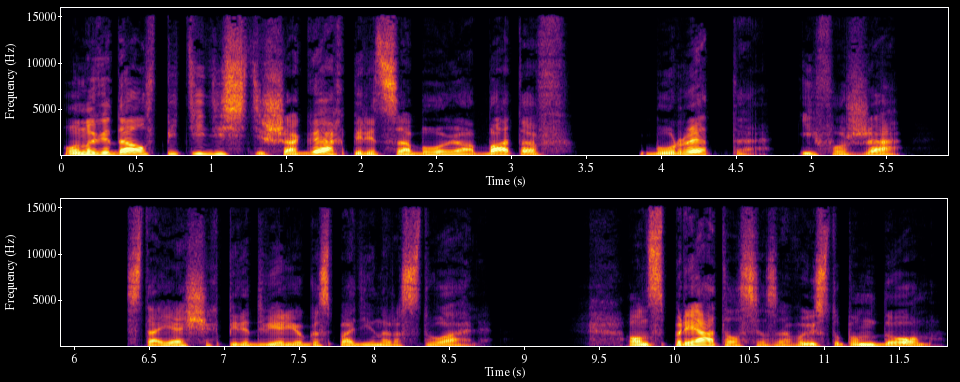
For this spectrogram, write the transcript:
он увидал в пятидесяти шагах перед собою аббатов Буретта и Фожа, стоящих перед дверью господина Растуаля. Он спрятался за выступом дома.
